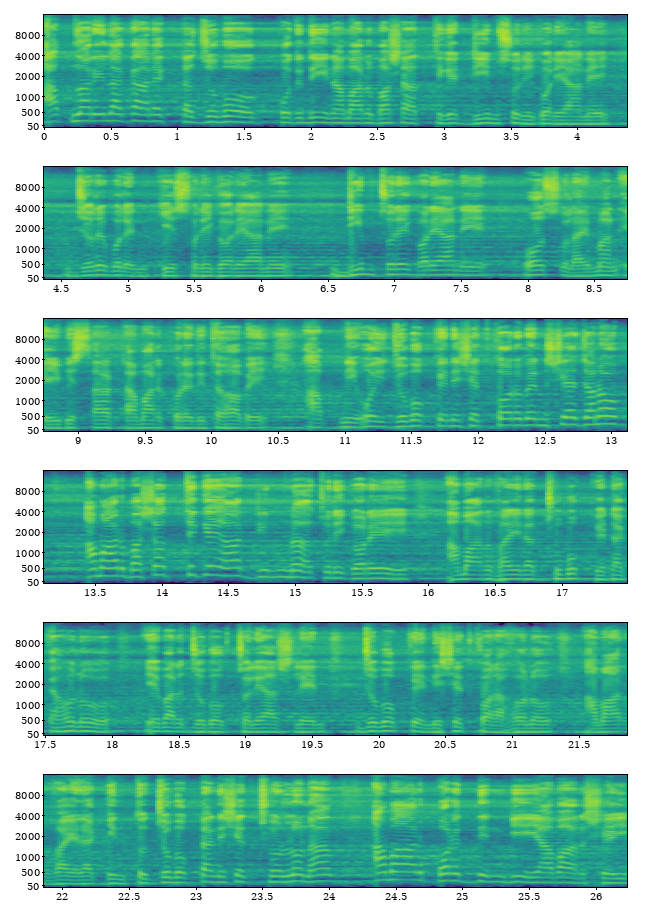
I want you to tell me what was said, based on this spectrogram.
আপনার এলাকার একটা যুবক প্রতিদিন আমার বাসার থেকে ডিম চুরি করে আনে। জোরে বলেন, কে চুরি করে আনে? ডিম চুরি করে আনে? ও সুলাইমান, এই বিচারটা আমার করে দিতে হবে। আপনি ওই যুবককে নিষেধ করবেন, সে যেন আমার বাসার থেকে আর ডিম না চুরি করে। আমার ভাইরা যুবককে ডাকা হলো। এবার যুবক চলে আসলেন। যুবককে নিষেধ করা হলো। আমার ভাইরা কিন্তু যুবকটা নিষেধ ছুড়লো না। আবার পরের দিন গিয়ে আবার সেই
